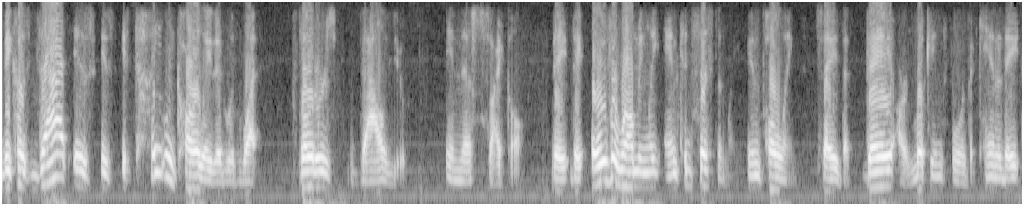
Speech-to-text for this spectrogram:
because that is, is is tightly correlated with what voters value in this cycle. They they overwhelmingly and consistently in polling say that they are looking for the candidate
